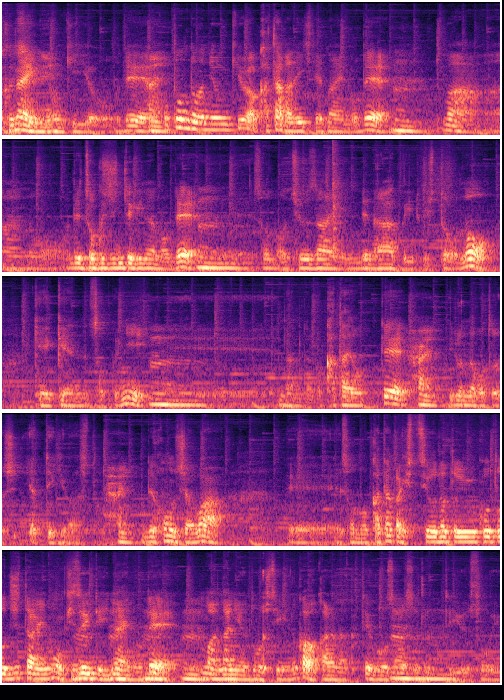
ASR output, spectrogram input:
少ない日本企業で、はい。ほとんどの日本企業は型ができてないので、うん。まああので俗人的なので、うん。その駐在員で長くいる人の経験則に、うん。えーなんだろう偏ってはい。いろんなことをしやっていきますと。はい。で本社は、えーその型が必要だということ自体も気づいていないので、まあ、何をどうしていいのか分からなくて暴走するっていう、そういううん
